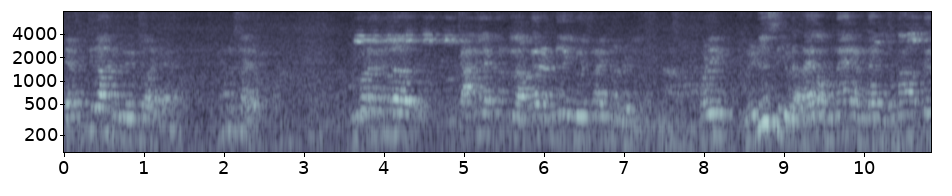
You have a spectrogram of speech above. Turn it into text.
ലെഫ്റ്റ് ഹാൻഡ് ഉപയോഗിച്ച് വായിക്കാനാണ്. മനസ്സിലായോ? ഇവിടെ നിങ്ങൾ ആൾക്കാർ രണ്ട് കൈ അപ്പോൾ ഈ മിഡിൽ സിയുടെ അതായത് ഒന്ന് രണ്ട് മൂന്നാമത്തെ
